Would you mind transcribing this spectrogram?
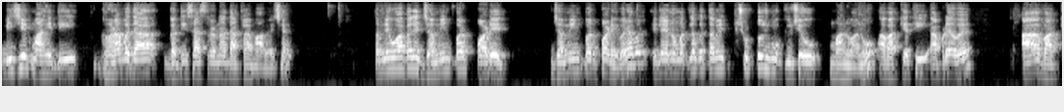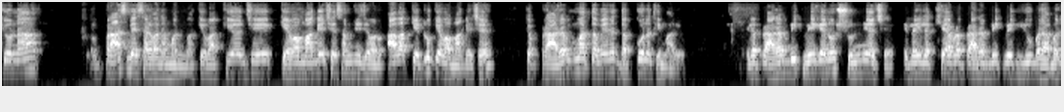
બીજી એક માહિતી ઘણા બધા ગતિશાસ્ત્રના દાખલામાં આવે છે. તમને એવું આપે કે જમીન પર પડે જમીન પર પડે, બરાબર? એટલે એનો મતલબ કે તમે છૂટું જ મૂક્યું છે એવું માનવાનું. આ વાક્યથી આપણે હવે આ વાક્યોના પ્રાસ બેસાડવાના મનમાં કે વાક્ય જે કહેવા માંગે છે સમજી જવાનું. આ વાક્ય એટલું કહેવા માંગે છે કે પ્રારંભમાં તમે એને ધક્કો નથી માર્યો. એટલે પ્રારંભિક વેગ એનો શૂન્ય છે. એટલે અહીં લખીએ આપણે પ્રારંભિક વેગ યુ બરાબર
